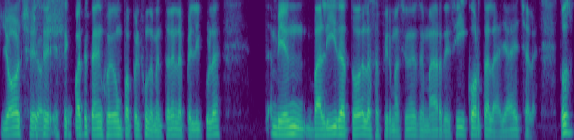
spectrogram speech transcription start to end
Josh, Josh. Ese, ese cuate también juega un papel fundamental en la película también valida todas las afirmaciones de Mar de sí, córtala, ya échala. Entonces,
